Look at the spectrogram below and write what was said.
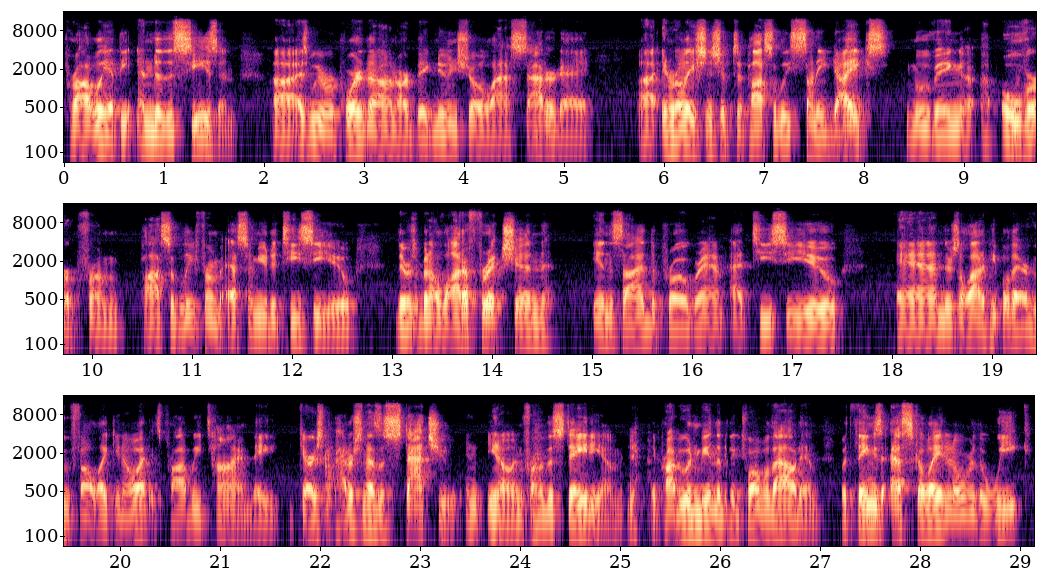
probably at the end of the season. Uh, as we reported on our big noon show last Saturday, uh, in relationship to possibly Sonny Dykes moving over from possibly from SMU to TCU there's been a lot of friction inside the program at TCU. And there's a lot of people there who felt like, you know what, it's probably time. They Gary Patterson has a statue in, you know, in front of the stadium. Yeah. They probably wouldn't be in the Big 12 without him. But things escalated over the week.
